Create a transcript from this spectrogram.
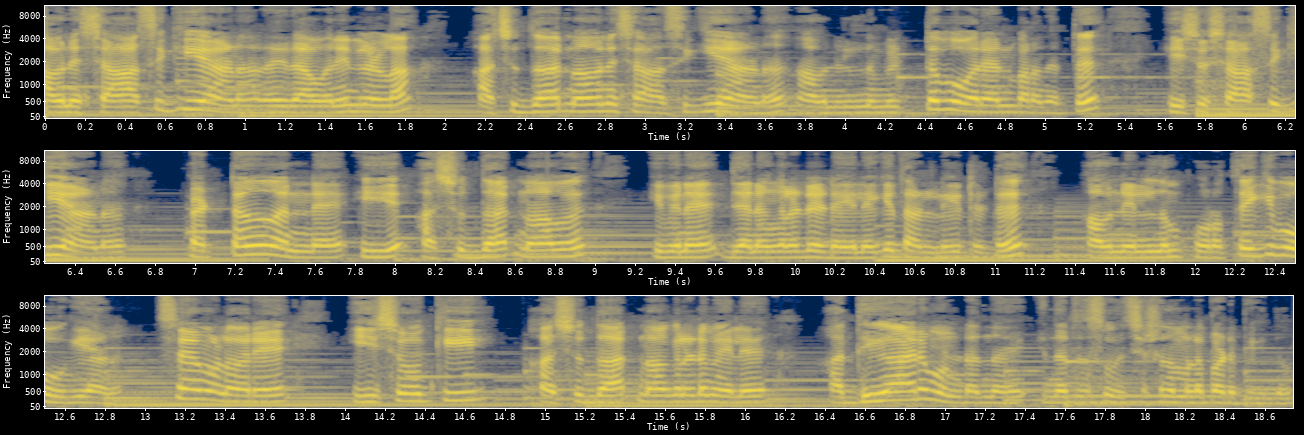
അവനെ ശാസിക്കുകയാണ് അതായത് അവനിലുള്ള അശുദ്ധാത്മാവിനെ ശാസിക്കുകയാണ് അവനിൽ നിന്ന് വിട്ടുപോരാൻ പറഞ്ഞിട്ട് ഈശോ ശാസിക്കുകയാണ്. പെട്ടെന്ന് തന്നെ ഈ അശുദ്ധാത്മാവ് ഇവനെ ജനങ്ങളുടെ ഇടയിലേക്ക് തള്ളിയിട്ടിട്ട് അവനിൽ നിന്നും പുറത്തേക്ക് പോവുകയാണ്. സ്നേഹമുള്ളവരെ ഈശോയ്ക്ക് അശുദ്ധാത്മാക്കളുടെ മേൽ അധികാരമുണ്ടെന്ന് ഇന്നത്തെ സുവിശേഷം നമ്മളെ പഠിപ്പിക്കുന്നു.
